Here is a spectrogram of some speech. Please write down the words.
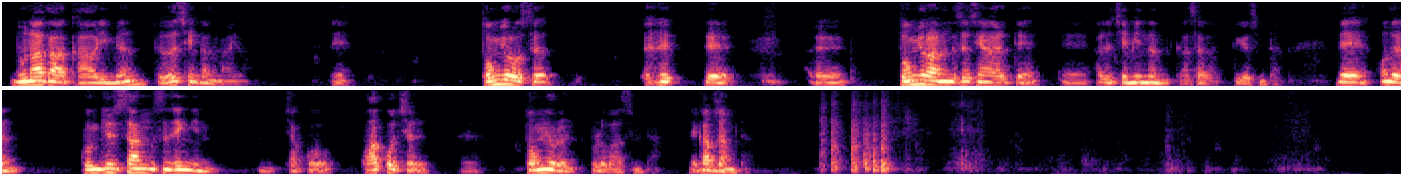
누나가 가을이면 더 생각나요. 네. 동료로서, 네. 에, 동료라는 것을 생각할 때 에, 아주 재미있는 가사가 되겠습니다. 네, 오늘은 권길상 선생님 작곡 과꽃을 동료를 불러봤습니다. 네, 감사합니다.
